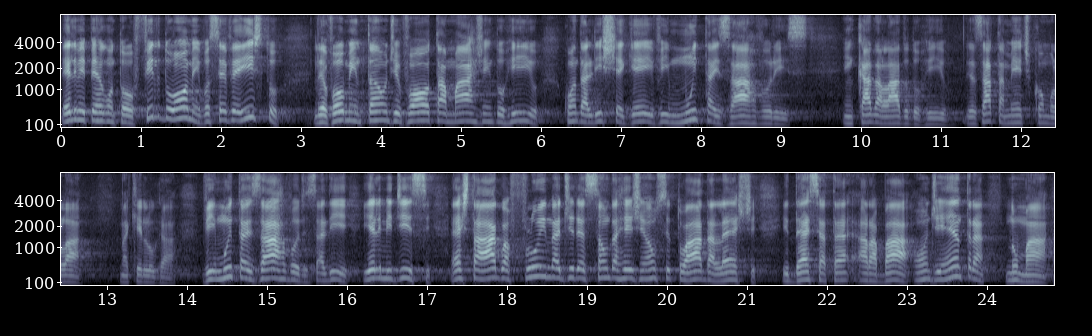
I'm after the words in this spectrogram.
Ele me perguntou: Filho do homem, você vê isto? Levou-me então de volta à margem do rio. Quando ali cheguei, vi muitas árvores em cada lado do rio, exatamente como lá, naquele lugar. Vi muitas árvores ali, e ele me disse: Esta água flui na direção da região situada a leste e desce até Arabá, onde entra no mar.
